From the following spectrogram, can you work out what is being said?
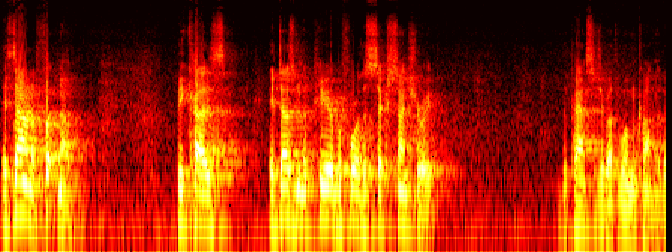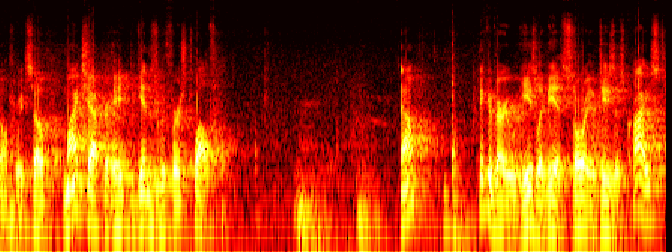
It's down in a footnote because it doesn't appear before the sixth century. The passage about the woman caught in adultery. So my chapter 8 begins with verse 12. Now, it could very easily be a story of Jesus Christ.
